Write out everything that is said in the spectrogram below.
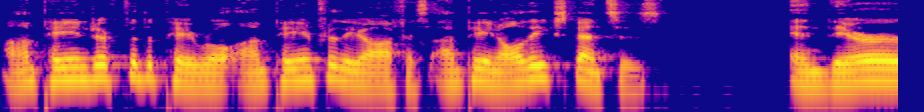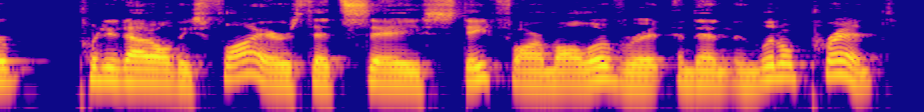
I'm paying for the payroll. I'm paying for the office. I'm paying all the expenses. And they're putting out all these flyers that say State Farm all over it. And then in little print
